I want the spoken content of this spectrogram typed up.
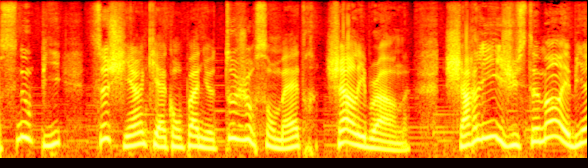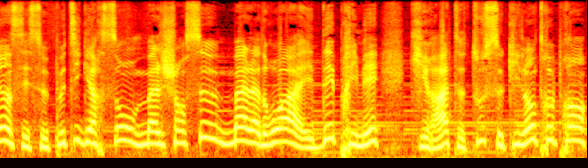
Snoopy, ce chien qui accompagne toujours son maître, Charlie Brown. Charlie, justement, eh bien, c'est ce petit garçon malchanceux, maladroit et déprimé qui rate tout ce qu'il entreprend.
